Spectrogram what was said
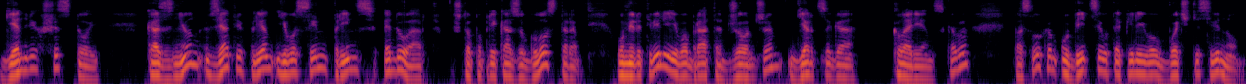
Генрих VI, казнен взятый в плен его сын принц Эдуард, что по приказу Глостера умертвили его брата Джорджа, герцога Кларенского, по слухам, убийцы утопили его в бочке с вином.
